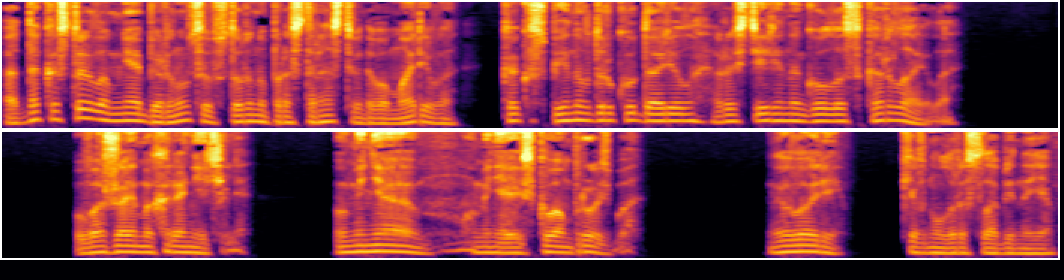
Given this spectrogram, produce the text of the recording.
Однако стоило мне обернуться в сторону пространственного марева, как в спину вдруг ударил растерянный голос Карлайла. «Уважаемый хранитель, у меня... у меня есть к вам просьба». «Говори», — кивнул расслабленно я.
